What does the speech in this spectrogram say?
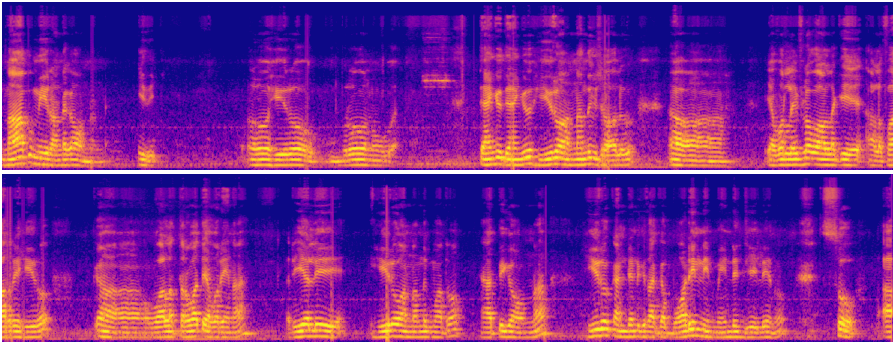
నాకు మీరు అండగా ఉండండి. ఇది. ఓ హీరో బ్రో నువ్వు. Thank you thank you. Hero అన్నందుకు చాలు. ఎవరి లైఫ్లో వాళ్ళకి వాళ్ళ ఫాదరే హీరో వాళ్ళ తర్వాత ఎవరైనా రియల్లీ హీరో అన్నందుకు మాత్రం హ్యాపీగా ఉన్నా హీరో కంటెంట్కి తగ్గ బాడీని నేను మెయింటైన్ చేయలేను. సో ఆ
